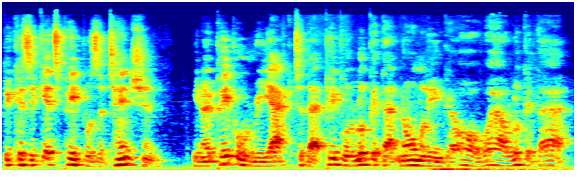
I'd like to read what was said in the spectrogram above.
because it gets people's attention You know, people react to that. People look at that normally and go, "Oh, wow, look at that."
